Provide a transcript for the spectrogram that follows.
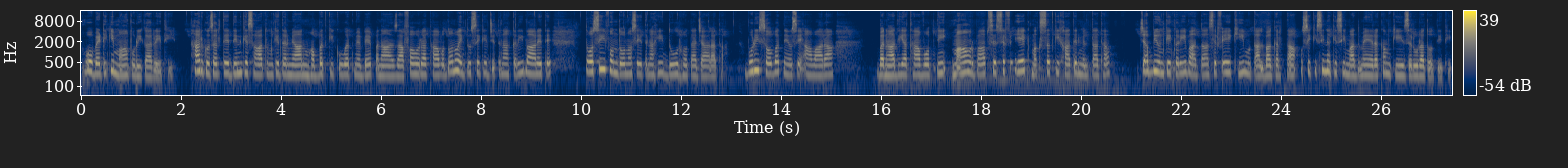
वो बेटे की माँ पूरी कर रही थी। हर गुज़रते दिन के साथ उनके दरमियान मोहब्बत की कुत में बेपना इजाफ़ा हो रहा था। वो दोनों एक दूसरे के जितना करीब आ रहे थे, तोसीफ़ उन दोनों से इतना ही दूर होता जा रहा था। बुरी सोबत ने उसे आवारा बना दिया था। वो अपनी माँ और बाप से सिर्फ़ एक मकसद की खातिर मिलता था। जब भी उनके करीब आता, सिर्फ़ एक ही मुतालबा करता, उसे किसी न किसी मद में रकम की ज़रूरत होती थी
